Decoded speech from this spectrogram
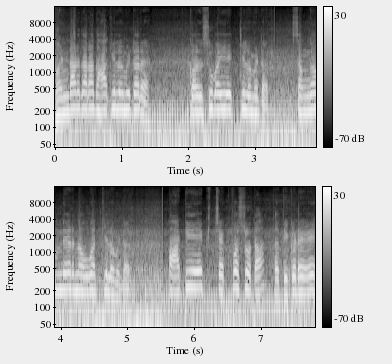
भंडारदरा दहा किलोमीटर आहे. कळसुबाई एक किलोमीटर. संगमनेर नव्वद किलोमीटर. पाठी एक चेकपोस्ट होता तर तिकडे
